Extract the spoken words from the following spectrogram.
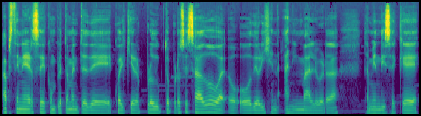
abstenerse completamente de cualquier producto procesado o, de origen animal, ¿verdad? También dice que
